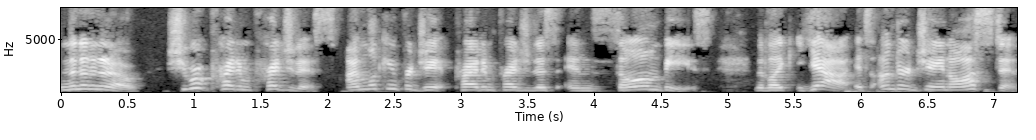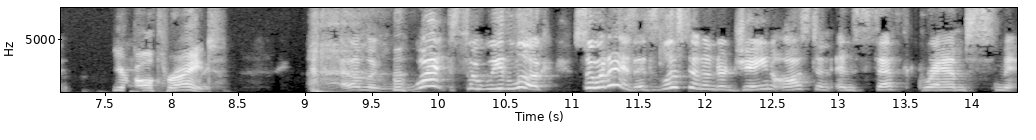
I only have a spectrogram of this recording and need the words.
"No, no, no, no. She wrote Pride and Prejudice. I'm looking for J- Pride and Prejudice and Zombies." They're like, "Yeah, it's under Jane Austen." You're both right. and I'm like, "What?" so we look. So it is. It's listed under Jane Austen and Seth Grahame-Smith.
